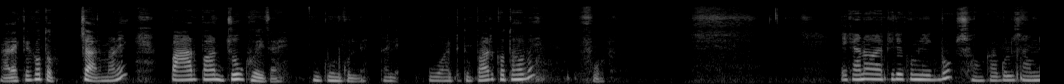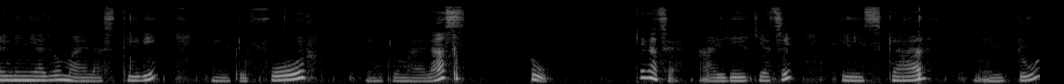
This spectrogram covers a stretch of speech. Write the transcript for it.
আর একে কত? চার। মানে পার পার যোগ হয়ে যায় গুণ করলে। তাহলে ওয়াই টু পার কত হবে? ফোর। এখানেও একই রকম লিখব? সংখ্যাগুলো সামনে নিয়ে নিয়ে আসব। Minus three into four into minus two. ঠিক আছে? আর এদিকে কি আছে? A square into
